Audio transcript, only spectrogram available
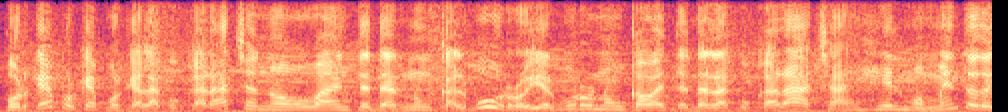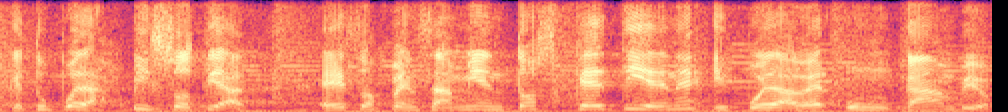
¿Por qué? ¿Por qué? Porque la cucaracha no va a entender nunca al burro y el burro nunca va a entender la cucaracha. Es el momento de que tú puedas pisotear esos pensamientos que tienes y pueda haber un cambio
